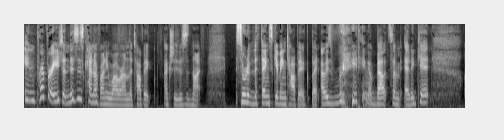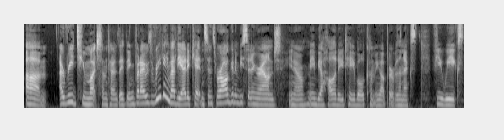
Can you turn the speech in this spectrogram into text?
in preparation, this is kind of funny. While we're on the topic, actually, this is not sort of the Thanksgiving topic, but I was reading about some etiquette. Um, I read too much sometimes, I think, but I was reading about the etiquette, and since we're all going to be sitting around, you know, maybe a holiday table coming up over the next few weeks,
